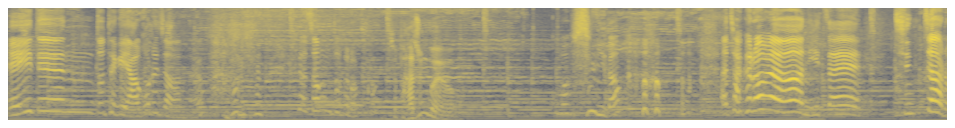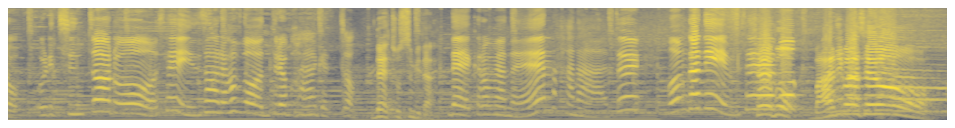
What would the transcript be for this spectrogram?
에이든도 되게 약 오르지 않았나요? 표정도 그렇고. 저 봐준 거예요. 고맙습니다. 아, 자 그러면 이제 진짜로 우리 진짜로 새해 인사를 한번 드려봐야겠죠. 네 좋습니다. 네 그러면은 하나 둘 모험가님 새해, 새해 복 많이 받으세요.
